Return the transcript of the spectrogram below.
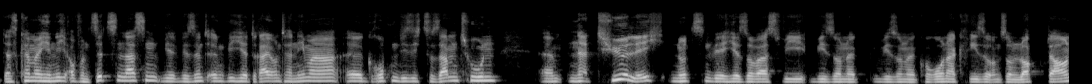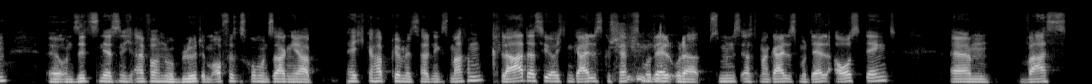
das können wir hier nicht auf uns sitzen lassen. Wir, wir sind irgendwie hier drei Unternehmergruppen, äh, die sich zusammentun. Ähm, natürlich nutzen wir hier sowas wie, wie so eine, wie so eine Corona-Krise und so ein Lockdown äh, und sitzen jetzt nicht einfach nur blöd im Office rum und sagen, ja, Pech gehabt, können wir jetzt halt nichts machen. Klar, dass ihr euch ein geiles Geschäftsmodell oder zumindest erstmal ein geiles Modell ausdenkt, ähm, was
